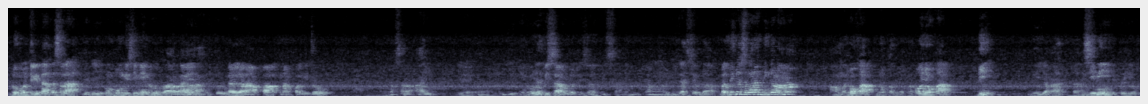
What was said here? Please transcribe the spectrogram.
Lu mau cerita terserah. Jadi mumpung di sini lu Gua lah, itu gara-gara apa kenapa gitu? itu masalah aib. Iya. Ya, yang Oh, lu bisa udah bisa. Bisa yang, yang lebih jelas ya udah. Berarti lu sekarang tinggal lama sama nyokap nyokap. oh nyokap. Di? Di Jakarta. Di sini? itu yuk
